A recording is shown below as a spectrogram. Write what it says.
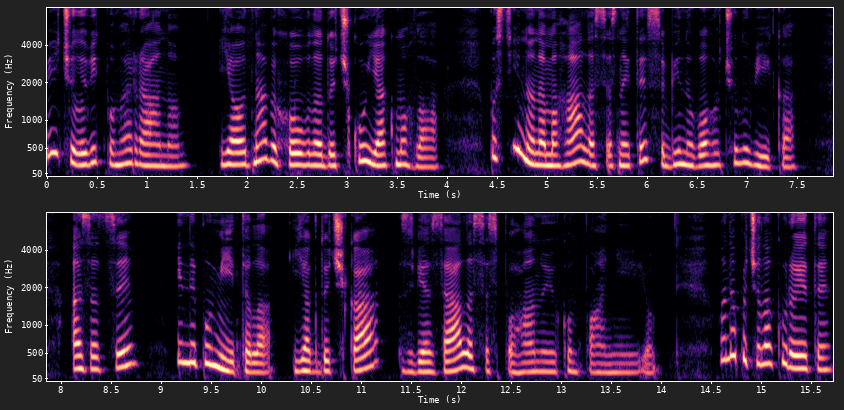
Мій чоловік помер рано. Я одна виховувала дочку як могла, постійно намагалася знайти собі нового чоловіка, а за цим і не помітила, як дочка зв'язалася з поганою компанією. Вона почала курити,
